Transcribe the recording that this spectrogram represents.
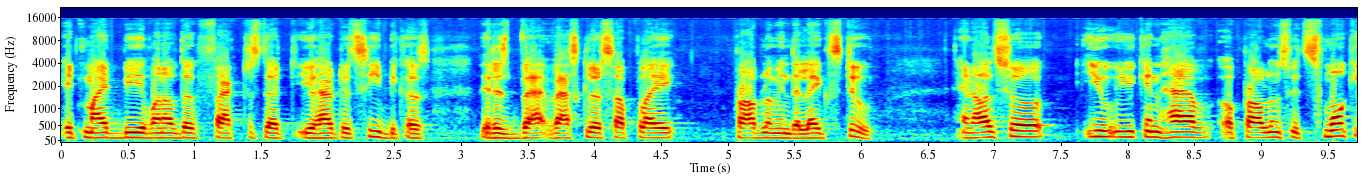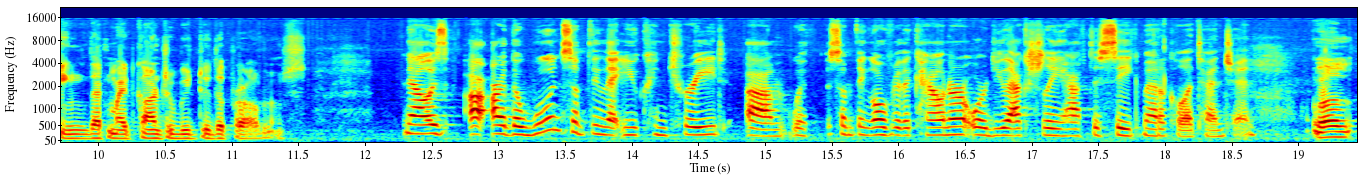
it might be one of the factors that you have to see because there is vascular supply problem in the legs too. And also you, you can have uh, problems with smoking that might contribute to the problems. Now, is, are, are the wounds something that you can treat um, with something over the counter, or do you actually have to seek medical attention? Well,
